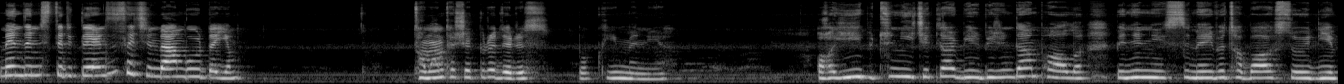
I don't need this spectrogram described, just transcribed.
Menüden istediklerinizi seçin, ben buradayım. Tamam, teşekkür ederiz. Bakayım menüye. Ay bütün yiyecekler birbirinden pahalı. Ben en iyisi meyve tabağı söyleyeyim.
